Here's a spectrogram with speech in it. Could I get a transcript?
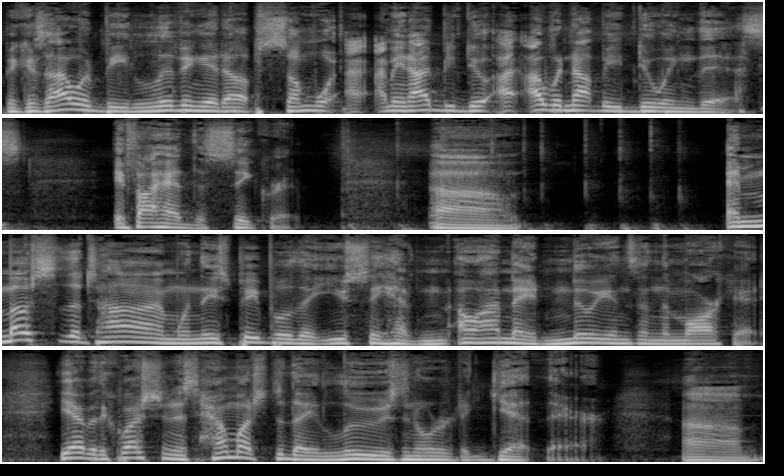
because I would be living it up somewhere. I mean, I'd be do. I, would not be doing this if I had the secret. Uh, and most of the time, when these people that you see have, oh, I made millions in the market. Yeah, but the question is, how much did they lose in order to get there? Um,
